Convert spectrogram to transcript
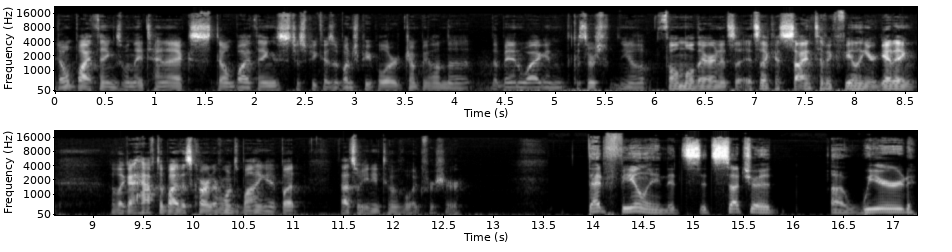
don't buy things when they 10x don't buy things just because a bunch of people are jumping on the, the bandwagon because there's you know the fomo there and it's a, it's like a scientific feeling you're getting like I have to buy this card. Everyone's buying it, but that's what you need to avoid for sure. That feeling, it's it's such a a weird,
